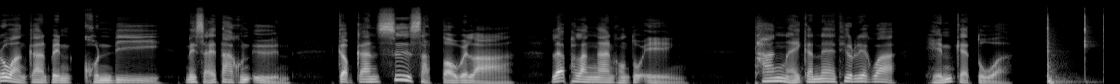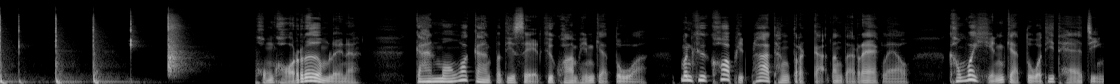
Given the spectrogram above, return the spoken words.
ระหว่างการเป็นคนดีในสายตาคนอื่น กับการซื่อสัตย์ต่อเวลา และพลังงานของตัวเอง ทางไหนกันแน่ที่เรียกว่า เห็นแก่ตัว ผมขอเริ่มเลยนะ การมองว่าการปฏิเสธคือความเห็นแก่ตัว มันคือข้อผิดพลาดทางตรรกะตั้งแต่แรกแล้วคำว่าเห็นแก่ตัวที่แท้จริง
